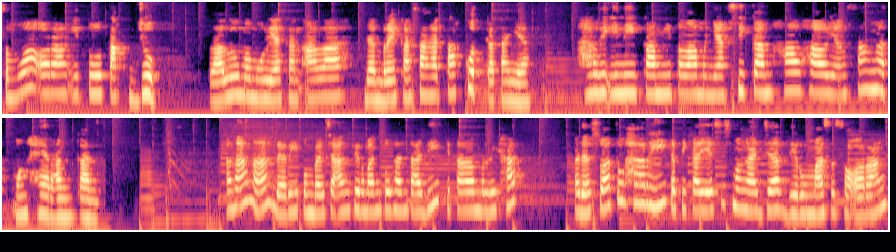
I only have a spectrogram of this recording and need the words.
Semua orang itu takjub, lalu memuliakan Allah, dan mereka sangat takut, katanya. Hari ini kami telah menyaksikan hal-hal yang sangat mengherankan. Anak-anak, dari pembacaan firman Tuhan tadi, kita melihat pada suatu hari ketika Yesus mengajar di rumah seseorang,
